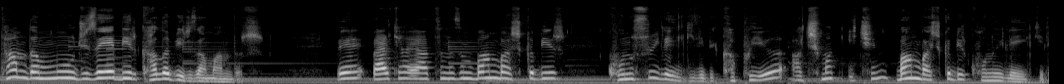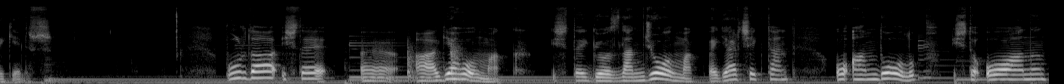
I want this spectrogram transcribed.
tam da mucizeye bir kala bir zamandır. Ve belki hayatınızın bambaşka bir konusuyla ilgili bir kapıyı açmak için bambaşka bir konuyla ilgili gelir. Burada işte e, agah olmak, işte gözlemci olmak ve gerçekten o anda olup işte o anın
